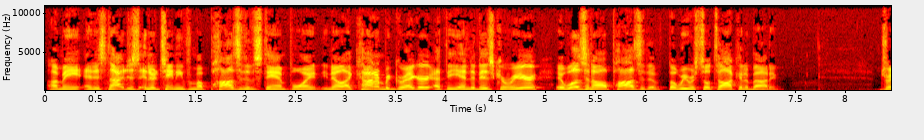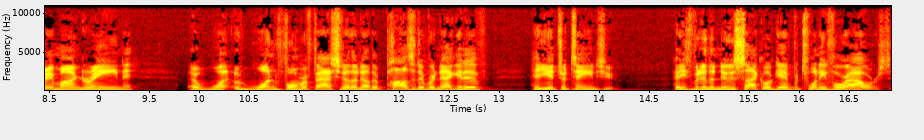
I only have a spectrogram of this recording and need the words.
I mean, and it's not just entertaining from a positive standpoint. You know, like Conor McGregor at the end of his career, it wasn't all positive, but we were still talking about him. Draymond Green, one, one form or fashion or another, positive or negative, he entertains you. He's been in the news cycle again for 24 hours,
